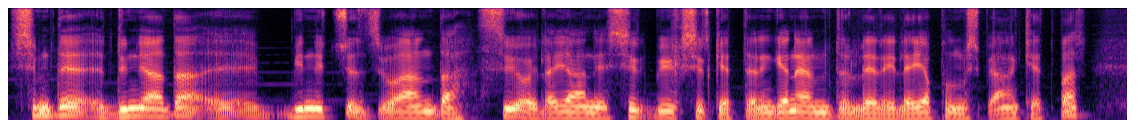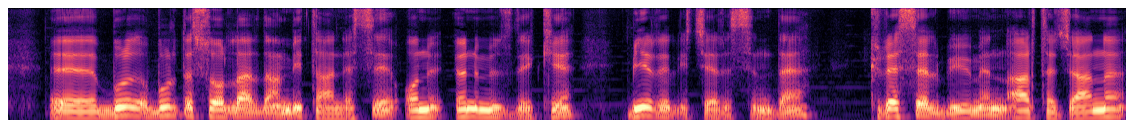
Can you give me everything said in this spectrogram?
Şimdi dünyada 1300 e, civarında CEO ile yani büyük şirketlerin genel müdürleriyle yapılmış bir anket var. E, burada sorulardan bir tanesi onu önümüzdeki bir yıl içerisinde küresel büyümenin artacağını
